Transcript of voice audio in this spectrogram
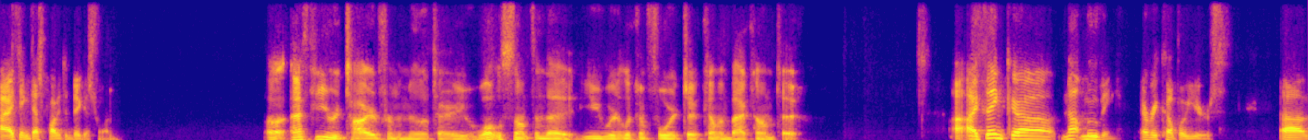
I think that's probably the biggest one. Uh, after you retired from the military, what was something that you were looking forward to coming back home to? I think uh, not moving every couple of years, uh,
